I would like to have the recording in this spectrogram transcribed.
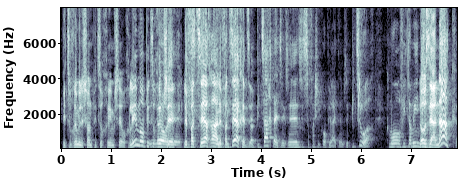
פיצוחים מלשון פיצוחים שאוכלים, או פיצוחים לא, לפצח, אה, פיצ- לפצח את זה. פיצחת את זה, זה, זה שפה של קופירייטרים, זה פיצוח, כמו ויטמין. לא, זה ענק.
